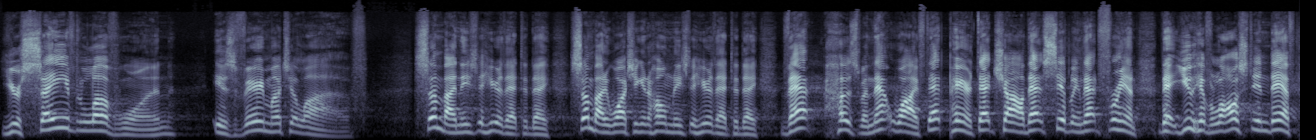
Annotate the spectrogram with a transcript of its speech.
your saved loved one is very much alive Somebody needs to hear that today. Somebody watching at home needs to hear that today. That husband, that wife, that parent, that child, that sibling, that friend that you have lost in death,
